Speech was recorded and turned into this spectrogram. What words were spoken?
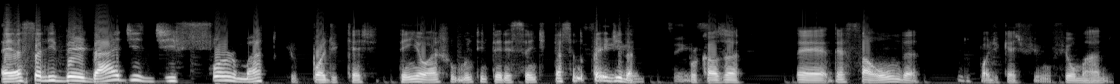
É essa liberdade de formato que o podcast tem, eu acho muito interessante, que tá sendo perdida. Sim, por causa é, dessa onda do podcast fil- filmado.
